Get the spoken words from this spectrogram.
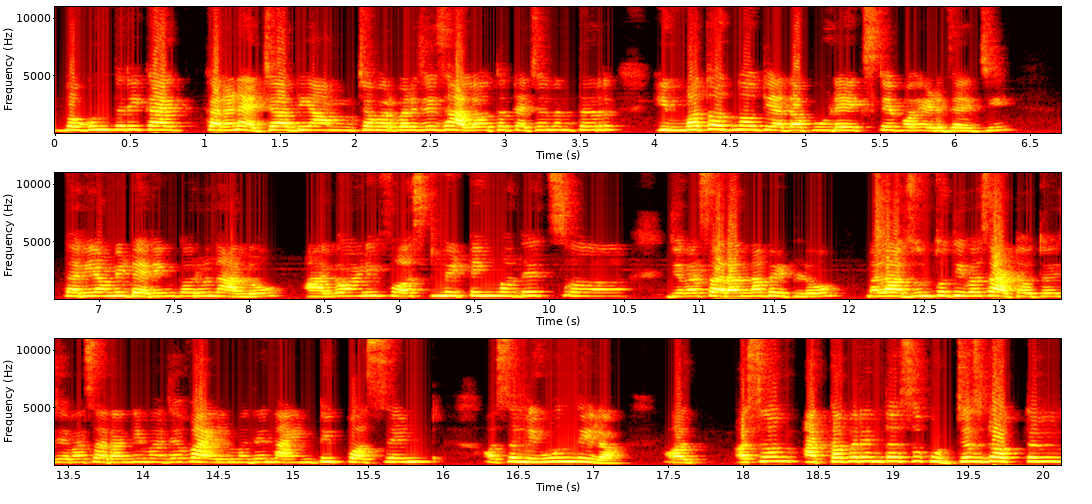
बघून तरी काय कारण याच्या आधी आमच्या बरोबर जे झालं होतं त्याच्यानंतर हिंमत होत नव्हती आता पुढे एक स्टेप अहेड जायची. तरी आम्ही डेअरिंग करून आलो. आलो आणि फर्स्ट मीटिंगमध्येच जेव्हा सरांना भेटलो मला अजून तो दिवस आठवतोय. जेव्हा सरांनी माझ्या फाईलमध्ये नाईन्टी पर्सेंट असं लिहून दिलं. असं आतापर्यंत असं कुठचेच डॉक्टर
